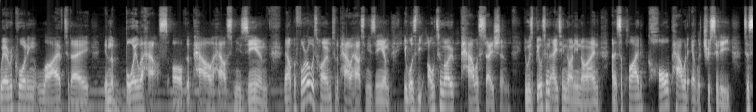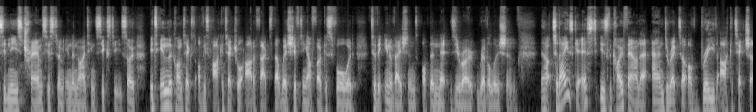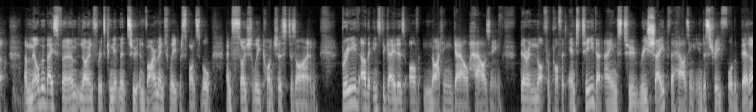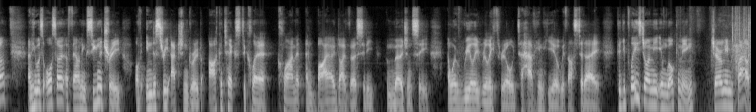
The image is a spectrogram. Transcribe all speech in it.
We're recording live today in the boiler house of the Powerhouse Museum. Now, before it was home to the Powerhouse Museum, it was the Ultimo Power Station. It was built in 1899 and it supplied coal powered electricity to Sydney's tram system in the 1960s. So it's in the context of this architectural artifact that we're shifting our focus forward to the innovations of the net zero revolution. Now, today's guest is the co founder and director of Breathe Architecture, a Melbourne based firm known for its commitment to environmentally responsible and socially conscious design. Breathe are the instigators of Nightingale Housing. They're a not for profit entity that aims to reshape the housing industry for the better. And he was also a founding signatory of industry action group Architects Declare Climate and Biodiversity Emergency and we're really, really thrilled to have him here with us today. Could you please join me in welcoming Jeremy McLeod?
